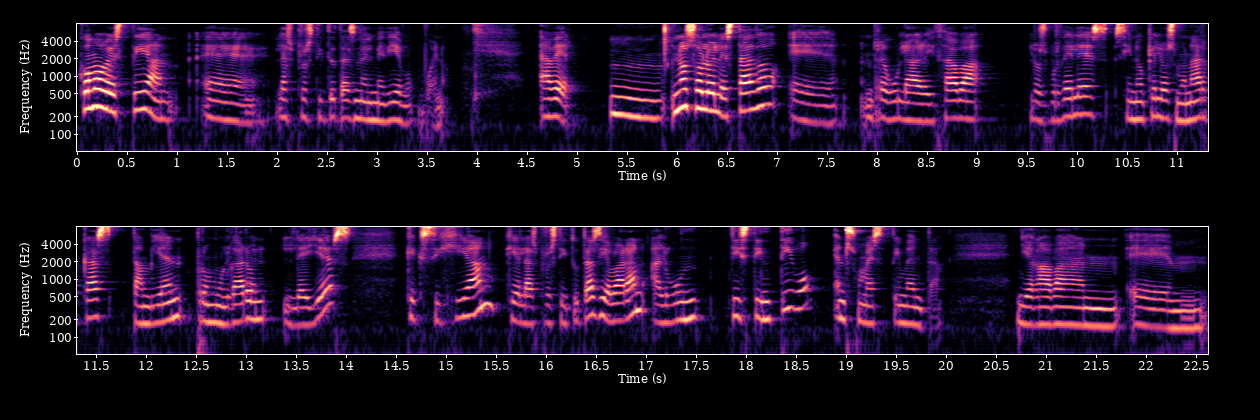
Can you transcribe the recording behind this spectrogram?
¿Cómo vestían eh, las prostitutas en el medievo? Bueno, a ver, mm, no solo el Estado eh, regularizaba los burdeles, sino que los monarcas también promulgaron leyes que exigían que las prostitutas llevaran algún distintivo en su vestimenta. Llegaban em,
